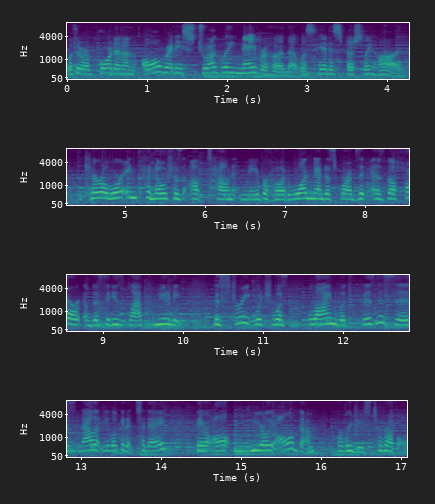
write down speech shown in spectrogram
with a report on an already struggling neighborhood that was hit especially hard. Carol, we're in Kenosha's uptown neighborhood. One man describes it as the heart of the city's black community. The street, which was lined with businesses, now that you look at it today, they are all, nearly all of them, were reduced to rubble.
